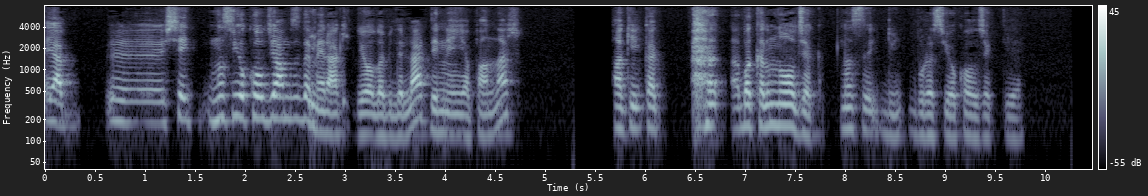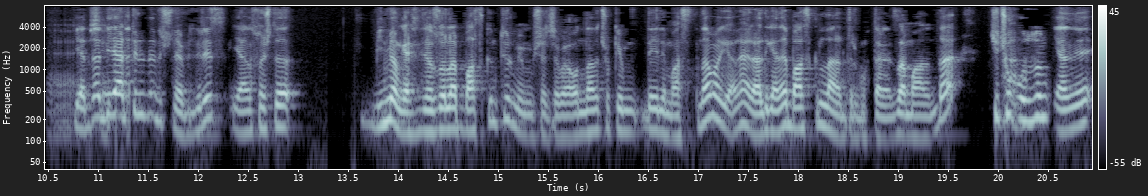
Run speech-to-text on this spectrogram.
Ya e, şey nasıl yok olacağımızı da merak ediyor olabilirler deney yapanlar. Hakikat bakalım ne olacak? Nasıl burası yok olacak diye. Ee, Ya da şey- diğer türlü de düşünebiliriz. Yani sonuçta bilmiyorum gerçekten dinozorlar baskın tür müymüş acaba? Ondan da çok emin değilim aslında ama herhalde gene baskınlardır muhtemelen zamanında. Ki çok Aha. uzun yani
